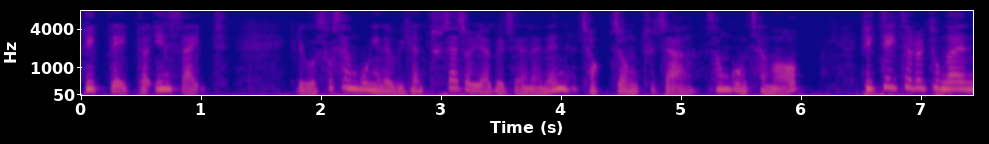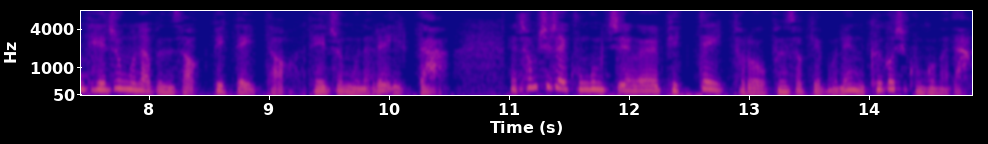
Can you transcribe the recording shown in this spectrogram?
빅데이터 인사이트, 그리고 소상공인을 위한 투자 전략을 제안하는 적정 투자, 성공 창업, 빅데이터를 통한 대중문화 분석, 빅데이터, 대중문화를 읽다. 청취자의 궁금증을 빅데이터로 분석해보는 그것이 궁금하다.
